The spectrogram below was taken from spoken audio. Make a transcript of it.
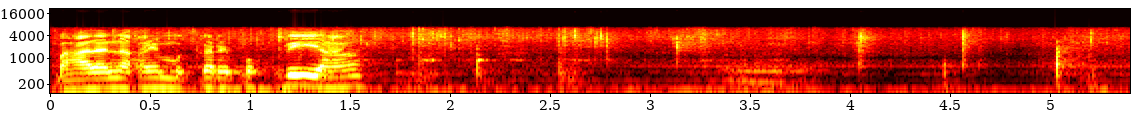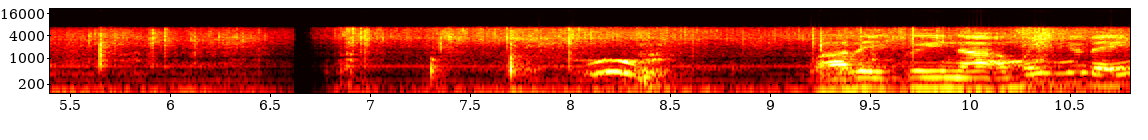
Bahala na kayo magka-repokbi, ha. Oh, Pare ko yung naamoy nyo din.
